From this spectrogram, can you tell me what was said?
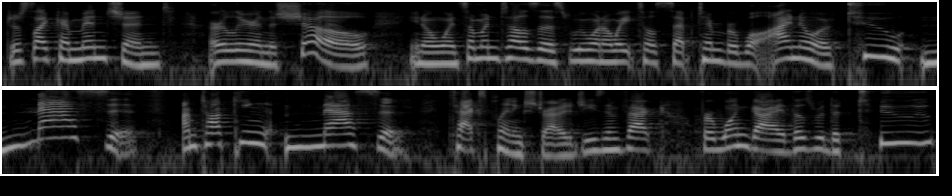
Just like I mentioned earlier in the show, you know, when someone tells us we want to wait till September, well, I know of two massive, I'm talking massive tax planning strategies. In fact, for one guy, those were the two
